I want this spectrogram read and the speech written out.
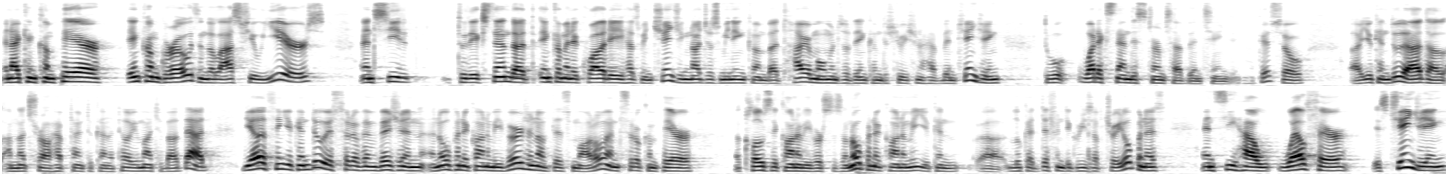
and I can compare income growth in the last few years and see to the extent that income inequality has been changing, not just mean income, but higher moments of the income distribution have been changing, to what extent these terms have been changing. Okay, so uh, you can do that. i am not sure I'll have time to kind of tell you much about that. The other thing you can do is sort of envision an open economy version of this model and sort of compare a closed economy versus an open economy. You can uh, look at different degrees of trade openness and see how welfare is changing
